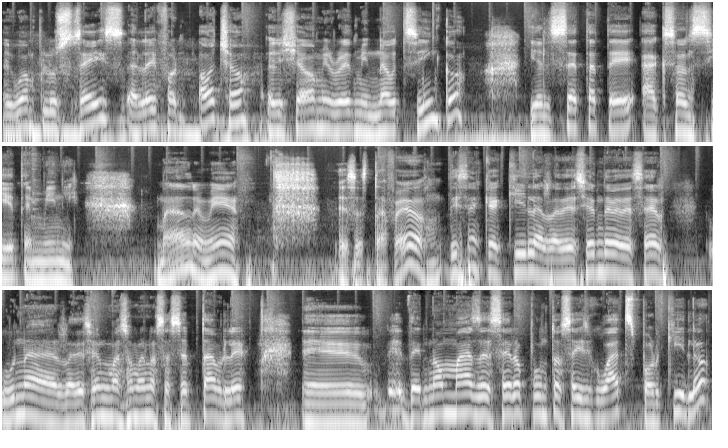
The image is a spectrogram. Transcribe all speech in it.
el OnePlus 6, el iPhone 8, el Xiaomi Redmi Note 5 y el ZT Axon 7 Mini. Madre mía, eso está feo. Dicen que aquí la radiación debe de ser una radiación más o menos aceptable eh, de, no más de 0.6 watts por kilo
